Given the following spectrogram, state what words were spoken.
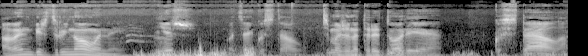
Але він більш зруйнований, ніж оцей костел. Ми вже на території костела.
